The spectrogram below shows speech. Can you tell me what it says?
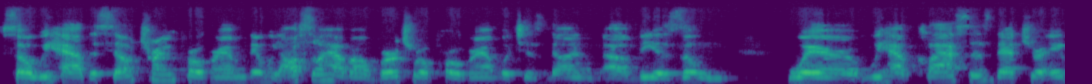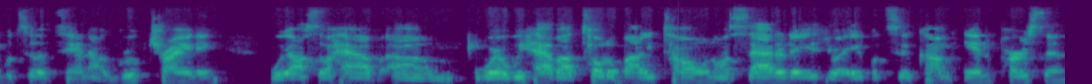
So we have the self-train program. Then we also have our virtual program, which is done uh, via Zoom, where we have classes that you're able to attend, our group training. We also have um, where we have our total body tone on Saturdays. You're able to come in person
